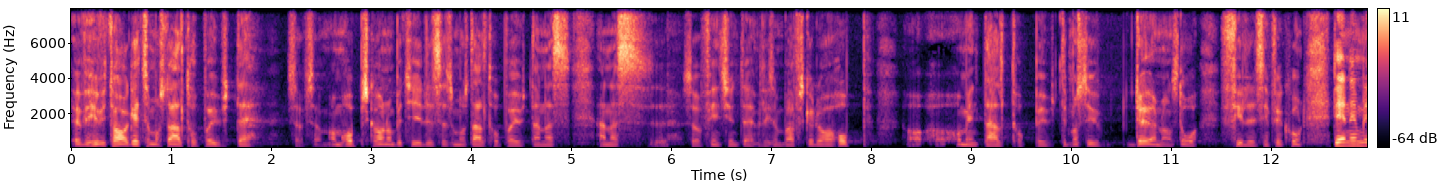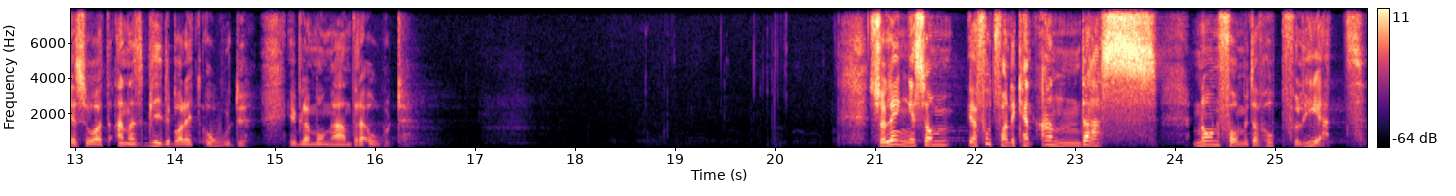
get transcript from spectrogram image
överhuvudtaget så måste allt hopp vara ute. Så, så, om hopp ska ha någon betydelse så måste allt hopp vara ut, annars, annars eh, så finns ju inte, liksom, varför ska du ha hopp om inte allt hopp är ute? Det måste ju dö någonstans, då fyller sin funktion. Det är nämligen så att annars blir det bara ett ord ibland många andra ord. Så länge som jag fortfarande kan andas någon form av hoppfullhet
